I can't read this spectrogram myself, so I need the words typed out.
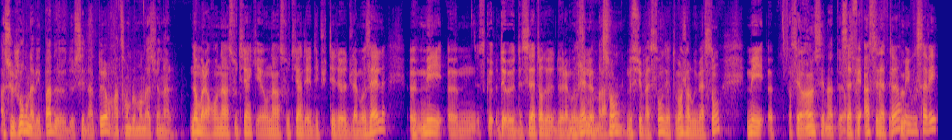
à ce jour, vous n'avez pas de, de sénateur Rassemblement national. Non, mais alors on a un soutien qui, on a un soutien des députés de, la Moselle, euh, mais euh, ce que, de, sénateurs de, la Moselle, Monsieur Masson, Monsieur Masson, exactement, Jean-Louis Masson. Mais euh, ça fait un sénateur. Ça, fait un sénateur, mais vous savez,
